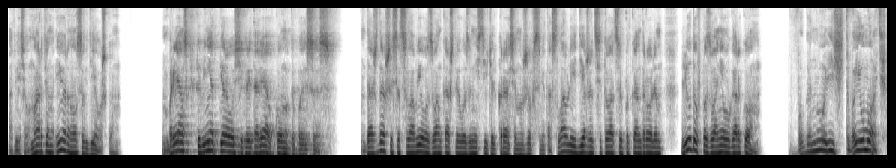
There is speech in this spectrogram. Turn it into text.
ответил Мартин и вернулся к девушкам. Брянск, кабинет первого секретаря обкома КПСС. Дождавшись от Соловьева звонка, что его заместитель Красин уже в Святославле и держит ситуацию под контролем, Лютов позвонил в горком. «Ваганович, твою мать!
